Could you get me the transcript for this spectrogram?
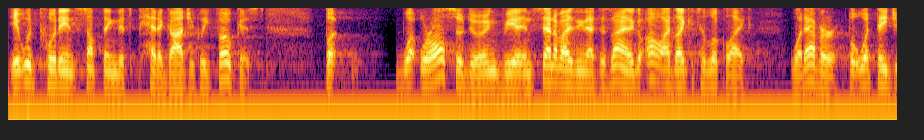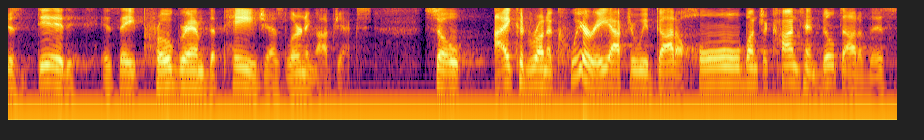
It would put in something that's pedagogically focused. But what we're also doing via incentivizing that design, they go, oh, I'd like it to look like whatever. But what they just did is they programmed the page as learning objects. So I could run a query after we've got a whole bunch of content built out of this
